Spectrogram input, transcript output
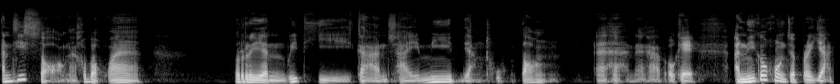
อันที่สองเขาบอกว่า เรียนวิธีการใช้มีดอย่างถูกต้องอ่านะครับโอเค อันนี้ก็คงจะประหยัด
